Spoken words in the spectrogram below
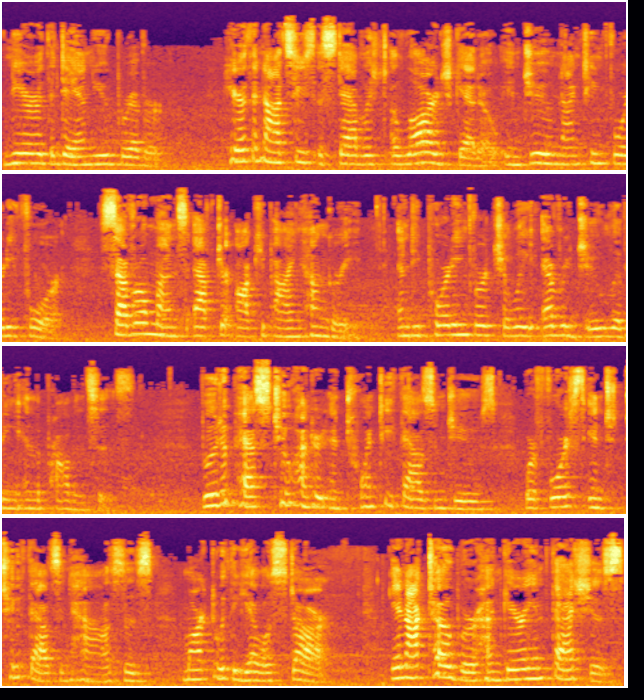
near the Danube River. Here, the Nazis established a large ghetto in June 1944, several months after occupying Hungary and deporting virtually every Jew living in the provinces. Budapest's 220,000 Jews were forced into 2,000 houses marked with a yellow star. In October, Hungarian fascists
